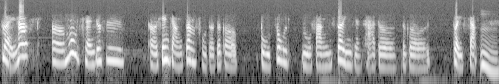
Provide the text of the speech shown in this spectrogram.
对。那呃，目前就是呃，先讲政府的这个补助。乳房摄影检查的这个对象，嗯，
